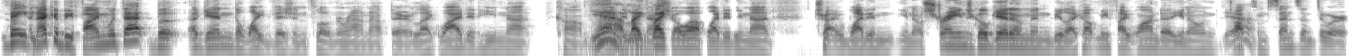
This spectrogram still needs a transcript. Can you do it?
maybe. And I could be fine with that, but again, the white vision floating around out there. Like, why did he not come? Yeah, why did like- he not like- show up. Why did he not try? Why didn't you know Strange go get him and be like, help me fight Wanda? You know, and Yeah. talk some sense into her,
